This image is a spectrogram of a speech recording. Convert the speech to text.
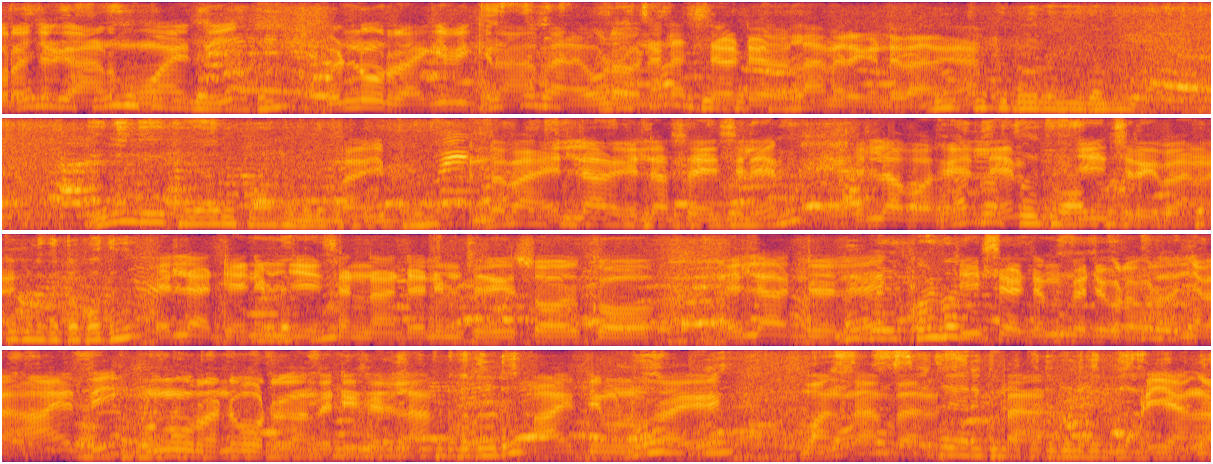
குறைச்சிருக்காங்க. மூவாயிரத்தி எண்ணூறுரூவாய்க்கு விற்கிறாங்க பாருங்கள் எவ்வளோ நல்ல ஷர்ட்டு எல்லாமே இருக்குண்டு பாருங்க. இலங்கை தயாரிப்பாக இந்த எல்லா எல்லா சைஸ்லேயும் எல்லா வகையிலையும் ஜீன்ஸ் இருக்கு பாருங்க. எல்லா டெனிம் ஜீன்ஸ் என்ன டெனிம் இருக்கு சோர்கோ எல்லா டிஷர்ட்டும் பெற்றுக்கொள்ளக்கூடாது இங்க பாருங்க, ஆயிரத்தி முந்நூறு ரெண்டு போட்டிருக்கோம் அந்த டிஷர்ட்லாம் ஆயிரத்தி முந்நூறுவாய்க்கு வாங்கலாம். அப்படியே அங்கே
